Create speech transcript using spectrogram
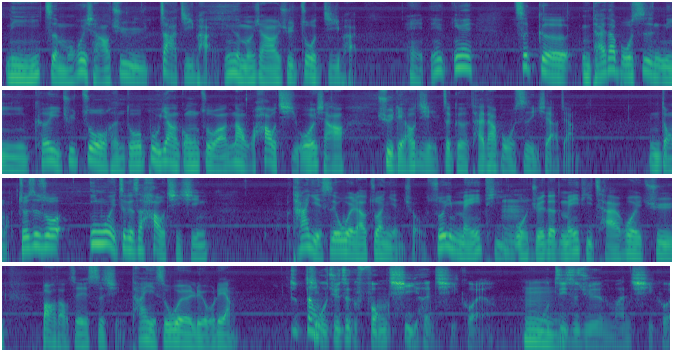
你怎么会想要去炸鸡排？你怎么想要去做鸡排？嘿，因因为这个，你台大博士，你可以去做很多不一样的工作啊。那我好奇，我会想要去了解这个台大博士一下，这样，你懂吗？就是说，因为这个是好奇心，他也是为了要赚眼球，所以媒体，我觉得媒体才会去报道这些事情，他也是为了流量。但我觉得这个风气很奇怪啊。嗯，我自己是觉得蛮奇怪。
